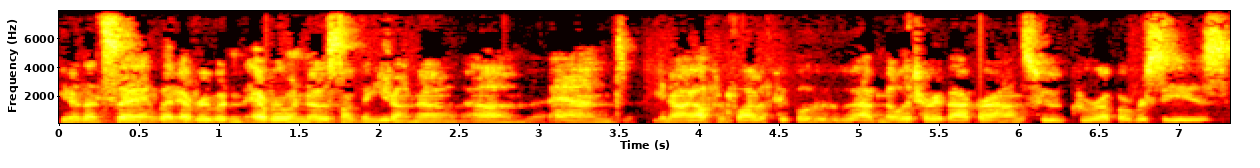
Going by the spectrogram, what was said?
you know that saying that everyone everyone knows something you don't know. Um, and you know, I often fly with people who have military backgrounds, who grew up overseas,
